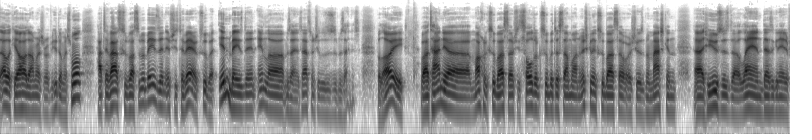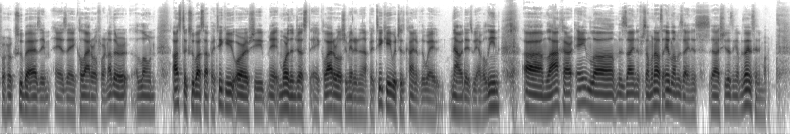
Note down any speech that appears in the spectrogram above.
If she's tever ksuba in Din in la mezainis. That's when she loses mezainis. V'loi v'atanya machrik subasa. She sold her ksuba to someone mishkin ksubasa, or she was mamashkin. Uh, she uses the land designated for her ksuba as a as a collateral for another loan. Asta ksubasa apetiki, or if she made more than just a collateral, she made it an apetiki, which is kind of the way nowadays we have a lien. Um, lachar ein la mezainis for someone else. Ein la mezainis. Uh, she doesn't get mezainis anymore.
